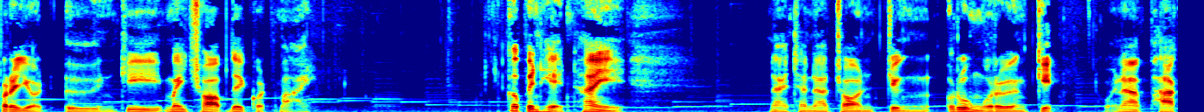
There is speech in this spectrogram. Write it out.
ประโยชน์อื่นที่ไม่ชอบด้วยกฎหมาย ก็เป็นเหตุให้นายธนาธรจึงรุ่งเรืองกิจ หัวหน้าพัก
